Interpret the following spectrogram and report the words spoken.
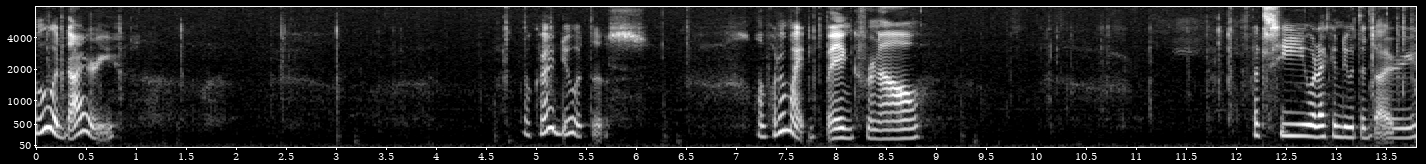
Ooh, a diary. What can I do with this? I'll put in my bank for now. Let's see what I can do with the diary.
